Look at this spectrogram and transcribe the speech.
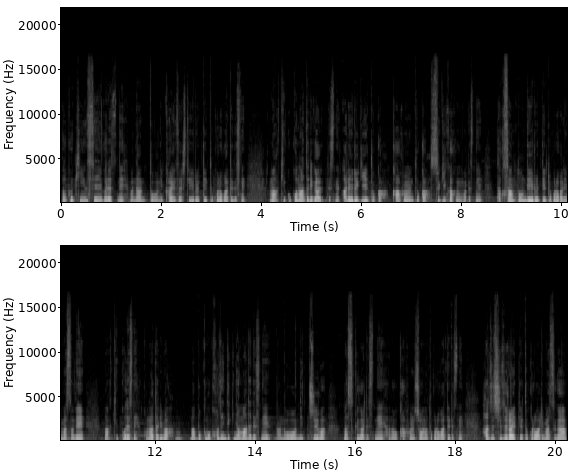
白金星がですね、まあ、南東に開座しているっていうところがあってですね、まあ、結構この辺りがですねアレルギーとか花粉とかスギ花粉はですねたくさん飛んでいるっていうところがありますので、まあ、結構ですねこの辺りは、まあ、僕も個人的にはまだですねあの日中はマスクがですねあの花粉症のところがあってですね外しづらいというところはありますが、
